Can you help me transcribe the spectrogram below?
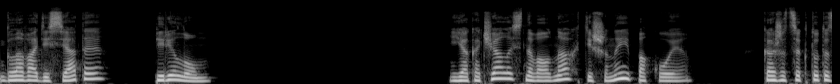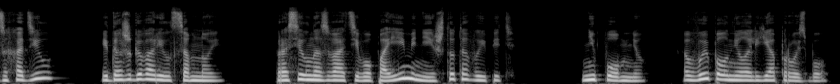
Глава десятая. Перелом. Я качалась на волнах тишины и покоя. Кажется, кто-то заходил и даже говорил со мной. Просил назвать его по имени и что-то выпить. Не помню, выполнила ли я просьбу.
